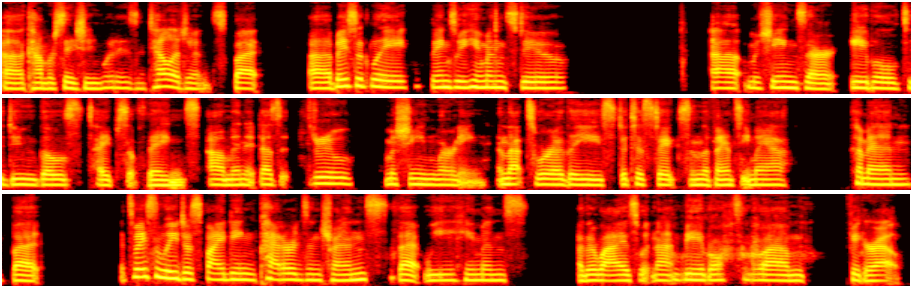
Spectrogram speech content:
uh, conversation what is intelligence? But uh, basically, things we humans do, uh, machines are able to do those types of things. Um, and it does it through machine learning. And that's where the statistics and the fancy math come in. But it's basically just finding patterns and trends that we humans otherwise would not be able to um, figure out.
